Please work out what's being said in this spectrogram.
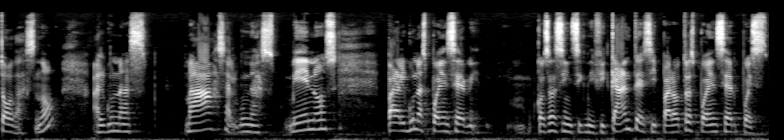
todas, ¿no? Algunas más, algunas menos. Para algunas pueden ser cosas insignificantes y para otras pueden ser pues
